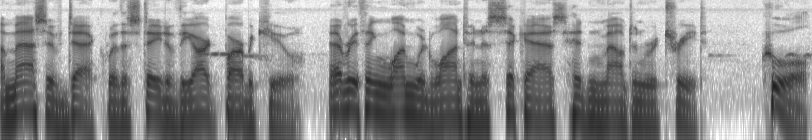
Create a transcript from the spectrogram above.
a massive deck with a state of the art barbecue. Everything one would want in a sick ass hidden mountain retreat. Cool.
